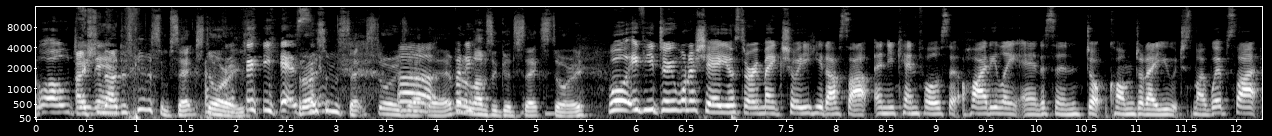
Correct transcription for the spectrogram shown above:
hold you actually, no, just give us some sex stories. Yes. Throw some sex stories Uh, out there. Everyone if- loves a good sex story. Well, if you do want to share your story, make sure you hit us up and you can follow us at heidileeanderson.com.au, which is my website.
